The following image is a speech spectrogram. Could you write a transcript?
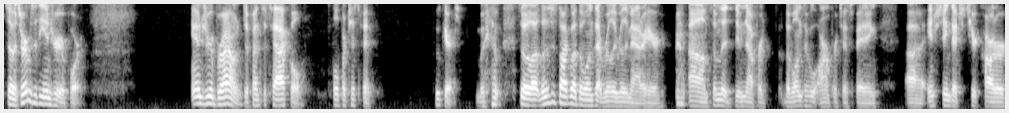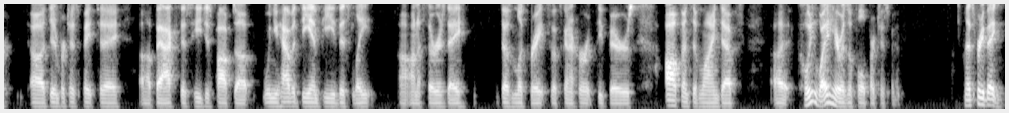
So in terms of the injury report, Andrew Brown, defensive tackle, full participant. Who cares? so uh, let's just talk about the ones that really, really matter here. Um, some that do not, the ones who aren't participating. Uh, interesting that Ja'Tyre Carter uh, didn't participate today uh, back. This he just popped up. When you have a DNP this late uh, on a Thursday, doesn't look great. So that's going to hurt the Bears' offensive line depth. Uh, Cody Whitehair is a full participant. That's pretty big.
